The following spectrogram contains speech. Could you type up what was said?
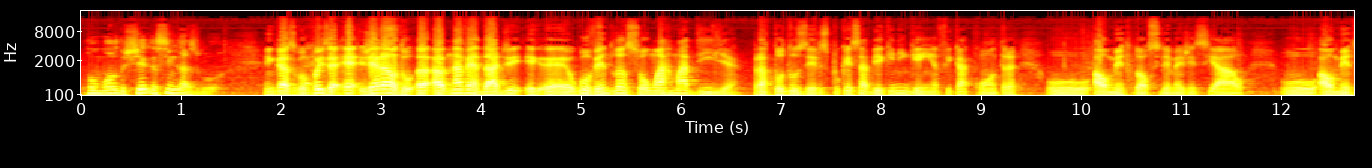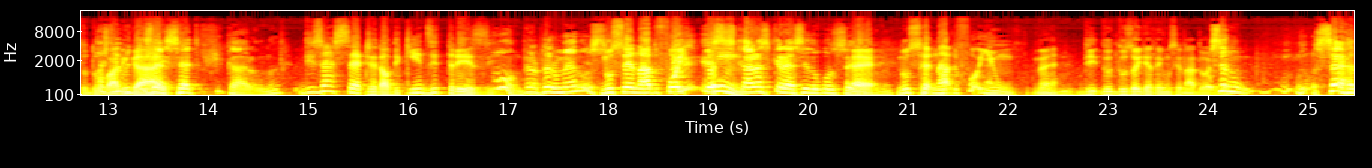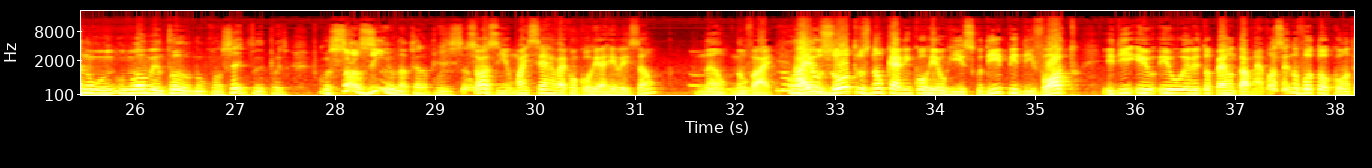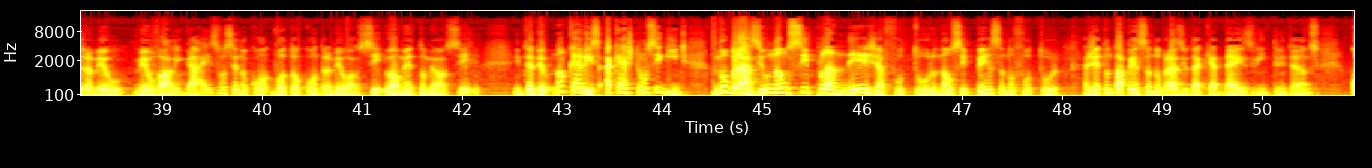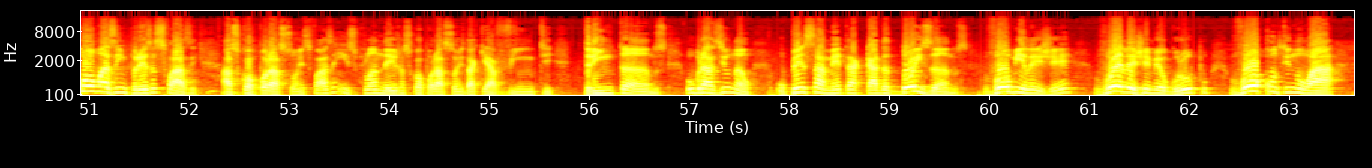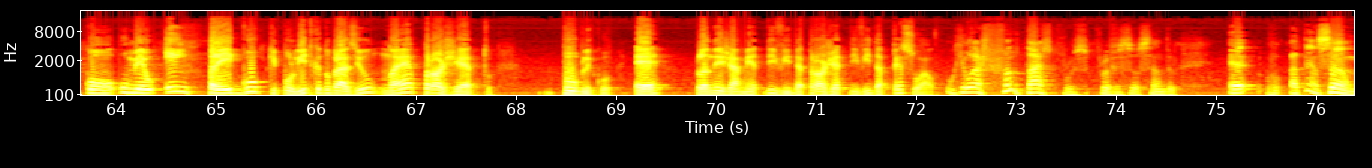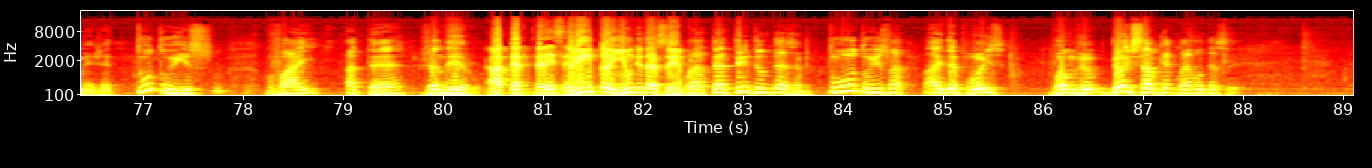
Romualdo chega e se engasgou. Engasgou. Pois é, é Geraldo, na verdade, é, o governo lançou uma armadilha para todos eles, porque sabia que ninguém ia ficar contra o aumento do auxílio emergencial, o aumento do Mas Vale Gás. 17 que ficaram, né? 17, Geraldo, de 513. Bom, pelo, pelo menos. No Senado foi Esses um. caras crescem no Conselho. É, né? no Senado foi um, né? Uhum. De, dos 81 senadores. Você não. Serra não, não aumentou no conceito depois? Ficou sozinho naquela posição? Sozinho. Mas Serra vai concorrer à reeleição? Não, não vai. Não vai. Aí os outros não querem correr o risco de ir pedir voto e, e, e, o eleitor perguntar, mas você não votou contra meu, meu Vale Gás? Você não votou contra meu auxílio, o aumento do meu auxílio? Entendeu? Não quer isso. A questão é o seguinte: no Brasil não se planeja futuro, não se pensa no futuro. A gente não está pensando no Brasil daqui a 10, 20, 30 anos, como as empresas fazem. As corporações fazem isso, planejam as corporações daqui a 20, 30 anos. O Brasil não. O pensamento é a cada dois anos. Vou me eleger, vou eleger meu grupo, vou continuar com o meu emprego, que política no Brasil não é projeto público, é planejamento de vida, é projeto de vida pessoal. O que eu acho fantástico, professor Sandro, é. Atenção, minha gente, tudo isso vai até janeiro. Até dezembro. 31 de dezembro. Até 31 de dezembro. Tudo isso. Aí depois Vamos ver. Deus sabe o que, é que vai acontecer.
